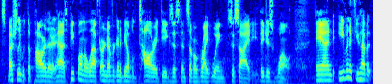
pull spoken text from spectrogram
especially with the power that it has, people on the left are never going to be able to tolerate the existence of a right wing society. They just won't. And even if you have it,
